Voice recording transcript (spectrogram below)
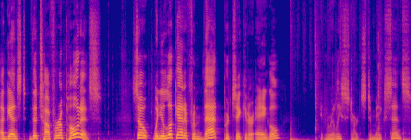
against the tougher opponents. So when you look at it from that particular angle, it really starts to make sense.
